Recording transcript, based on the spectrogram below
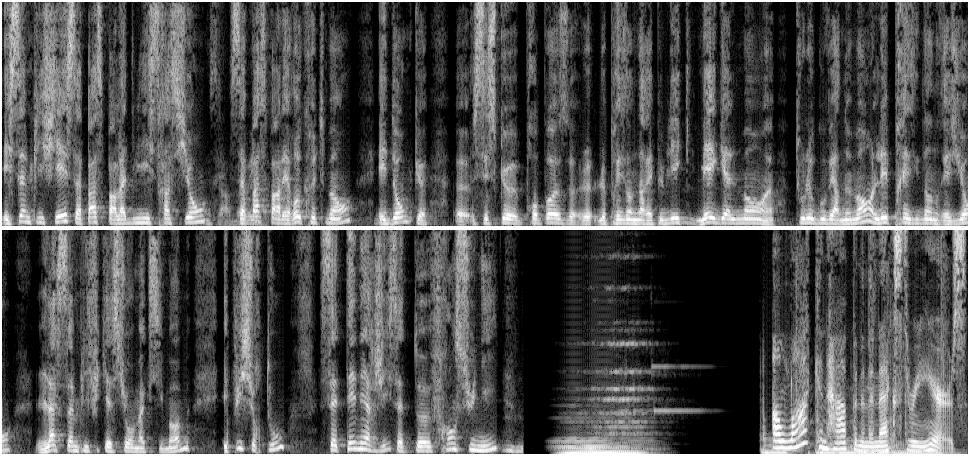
Et simplifier, ça passe par l'administration, ça, bah passe par les recrutements. Et donc, euh, c'est ce que propose le, président de la République, mais également euh, tout le gouvernement, les présidents de région, la simplification au maximum. Et puis surtout, cette énergie, cette euh, France unie. A lot can happen in the next three years.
